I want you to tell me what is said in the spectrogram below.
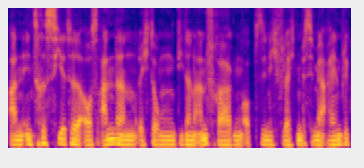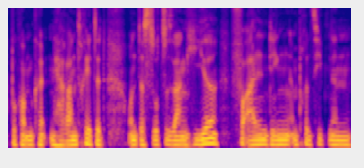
an Interessierte aus anderen Richtungen, die dann anfragen, ob sie nicht vielleicht ein bisschen mehr Einblick bekommen könnten, herantretet und das sozusagen hier vor allen Dingen im Prinzip einen,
